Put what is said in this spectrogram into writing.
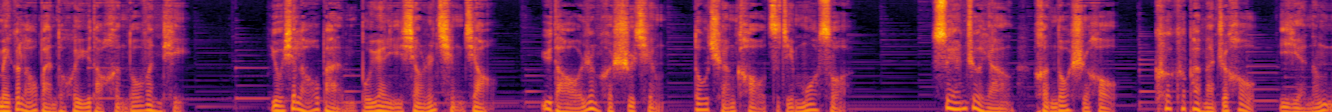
每个老板都会遇到很多问题。有些老板不愿意向人请教，遇到任何事情都全靠自己摸索。虽然这样，很多时候磕磕绊绊之后也能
